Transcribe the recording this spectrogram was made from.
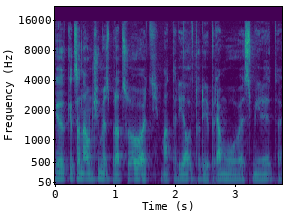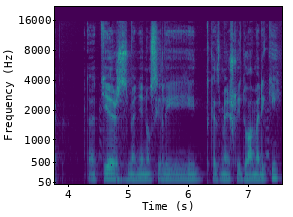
e, keď sa naučíme spracovať materiál, ktorý je priamo vo vesmíre, tak tiež sme nenosili, keď sme išli do Ameriky,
